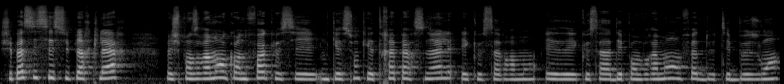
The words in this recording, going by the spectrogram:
Je sais pas si c'est super clair, mais je pense vraiment encore une fois que c'est une question qui est très personnelle et que ça vraiment et que ça dépend vraiment en fait de tes besoins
